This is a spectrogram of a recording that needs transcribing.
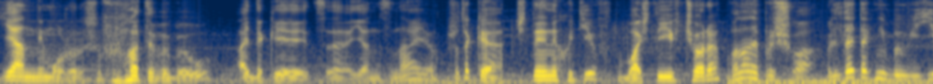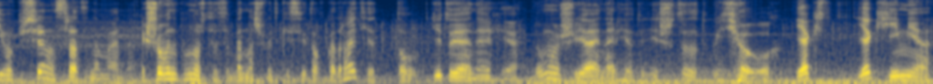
Я не можу розшифрувати ВБУ. Айдаки це я не знаю. Що таке? Чи ти не хотів побачити її вчора? Вона не прийшла. Виглядає так, ніби її взагалі насрати на мене. Якщо ви не помножите себе на швидкість світа в квадраті, то тоді то я енергія. Думаю, що я енергія тоді. Що це за тупий діалог? Як, як хімія?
